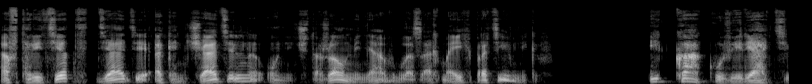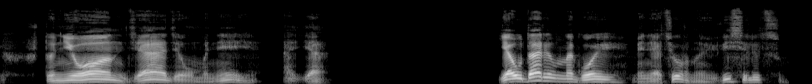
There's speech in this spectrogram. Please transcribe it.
Авторитет дяди окончательно уничтожал меня в глазах моих противников. И как уверять их, что не он, дядя, умнее, а я? Я ударил ногой миниатюрную виселицу,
